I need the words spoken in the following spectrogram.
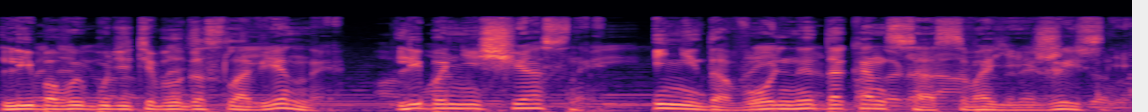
Либо вы будете благословенны, либо несчастны и недовольны до конца своей жизни.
